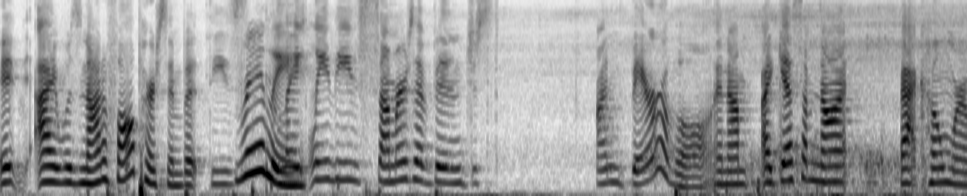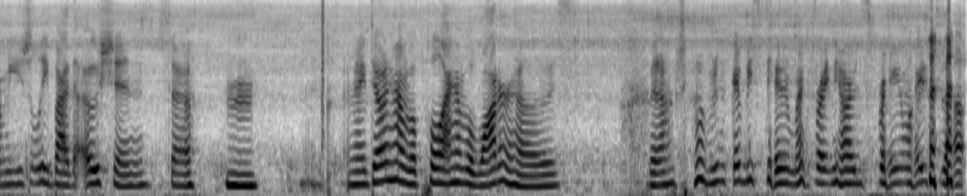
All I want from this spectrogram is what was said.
It. I was not a fall person, but these Really? lately these summers have been just unbearable. And I'm. I guess I'm not back home where I'm usually by the ocean. So, Hmm. and I don't have a pool. I have a water hose. But I'm, I'm not gonna be standing in my front yard spraying myself.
